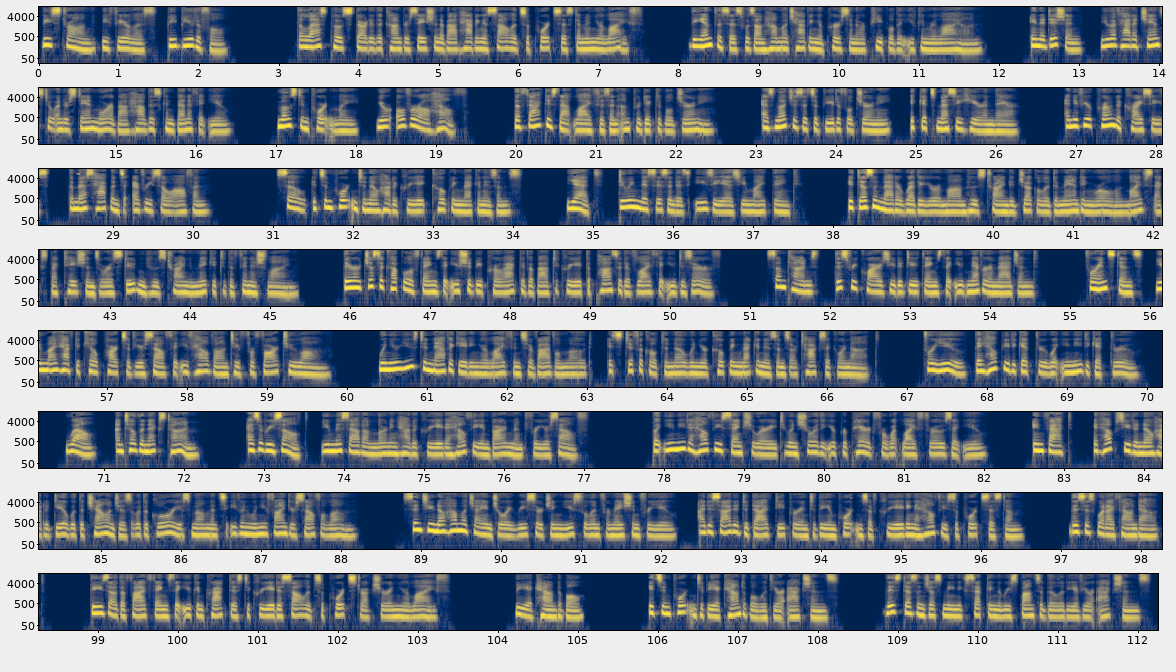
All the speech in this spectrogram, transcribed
Be strong, be fearless, be beautiful. The last post started the conversation about having a solid support system in your life. The emphasis was on how much having a person or people that you can rely on. In addition, you have had a chance to understand more about how this can benefit you. Most importantly, your overall health. The fact is that life is an unpredictable journey. As much as it's a beautiful journey, it gets messy here and there. And if you're prone to crises, the mess happens every so often. So, it's important to know how to create coping mechanisms. Yet, doing this isn't as easy as you might think. It doesn't matter whether you're a mom who's trying to juggle a demanding role in life's expectations or a student who's trying to make it to the finish line. There are just a couple of things that you should be proactive about to create the positive life that you deserve. Sometimes, this requires you to do things that you'd never imagined. For instance, you might have to kill parts of yourself that you've held onto for far too long. When you're used to navigating your life in survival mode, it's difficult to know when your coping mechanisms are toxic or not. For you, they help you to get through what you need to get through. Well, until the next time. As a result, you miss out on learning how to create a healthy environment for yourself. But you need a healthy sanctuary to ensure that you're prepared for what life throws at you. In fact, it helps you to know how to deal with the challenges or the glorious moments even when you find yourself alone. Since you know how much I enjoy researching useful information for you, I decided to dive deeper into the importance of creating a healthy support system. This is what I found out. These are the five things that you can practice to create a solid support structure in your life. Be accountable. It's important to be accountable with your actions. This doesn't just mean accepting the responsibility of your actions.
